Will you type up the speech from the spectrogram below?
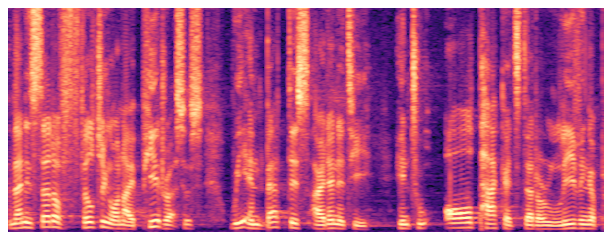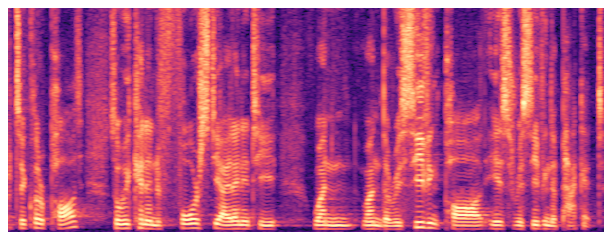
And then instead of filtering on IP addresses, we embed this identity into all packets that are leaving a particular pod, so we can enforce the identity when, when the receiving pod is receiving the packet.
